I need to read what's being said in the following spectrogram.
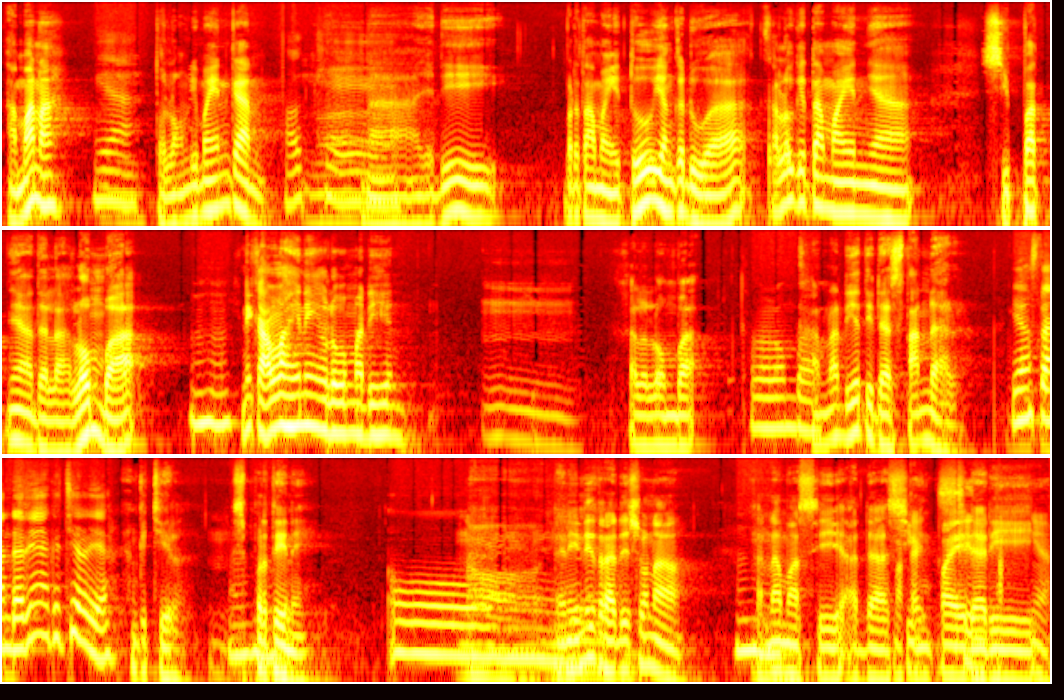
amanah, ya. tolong dimainkan. Oke. Nah, jadi pertama itu, yang kedua, kalau kita mainnya sifatnya adalah lomba, Mhm. ini kalah ini kalau pemadihin. Hmm. Kalau lomba, Kalau lomba. karena dia tidak standar, Yang standarnya yang kecil ya? yang kecil, seperti ini. Oh. Dan ini tradisional, karena masih ada simpai dari simpaknya.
